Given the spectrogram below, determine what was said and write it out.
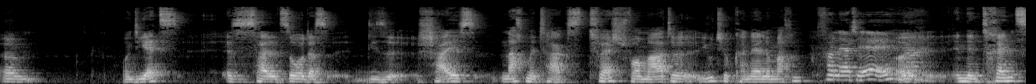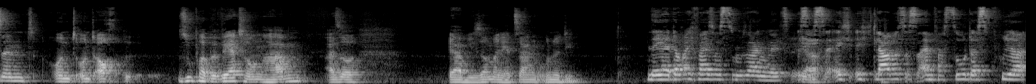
Ähm, und jetzt ist es halt so, dass diese scheiß nachmittags Trash-Formate YouTube-Kanäle machen. Von RTL. Äh, ja. In den Trends sind und, und auch super Bewertungen haben. Also, ja, wie soll man jetzt sagen, ohne die. Naja, doch, ich weiß, was du sagen willst. Ja. Ist, ich, ich glaube, es ist einfach so, dass früher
